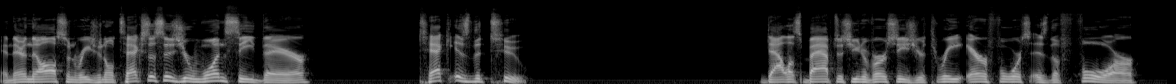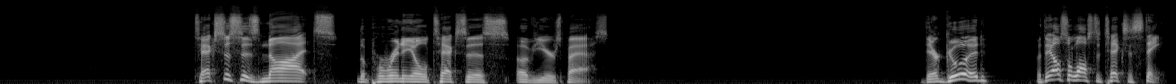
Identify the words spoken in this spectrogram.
And they're in the Austin Regional. Texas is your one seed there. Tech is the two. Dallas Baptist University is your three. Air Force is the four. Texas is not the perennial Texas of years past. They're good, but they also lost to Texas State.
